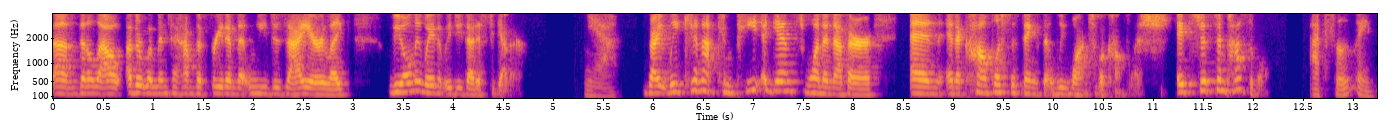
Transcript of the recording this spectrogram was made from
um, that allow other women to have the freedom that we desire like the only way that we do that is together Yeah. right we cannot compete against one another and and accomplish the things that we want to accomplish it's just impossible Absolutely.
